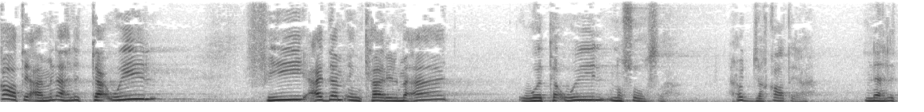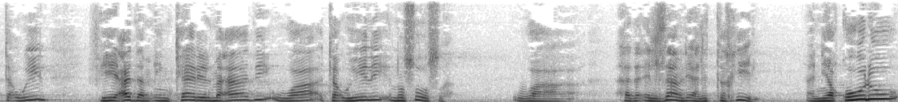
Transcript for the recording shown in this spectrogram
قاطعة من أهل التأويل في عدم إنكار المعاد وتأويل نصوصه. حجة قاطعة من أهل التأويل في عدم إنكار المعاد وتأويل نصوصه. وهذا إلزام لأهل التخيل أن يقولوا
